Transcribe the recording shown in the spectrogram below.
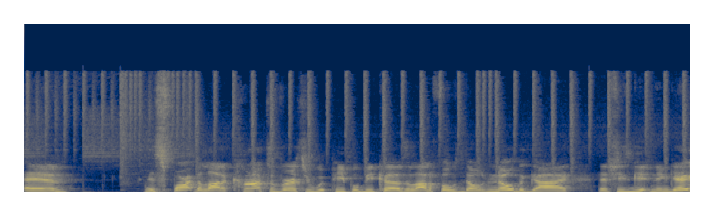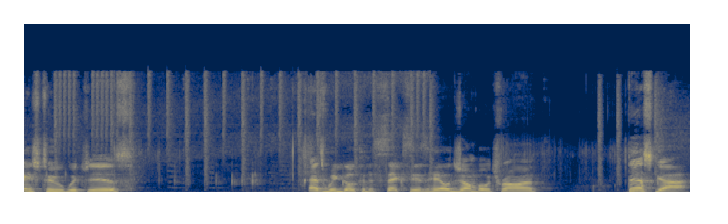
And it sparked a lot of controversy with people because a lot of folks don't know the guy that she's getting engaged to, which is, as we go to the sexy as hell Jumbotron, this guy,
